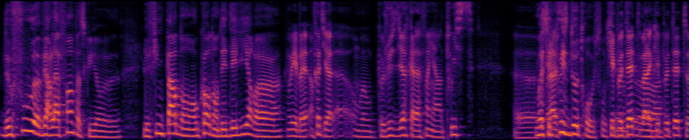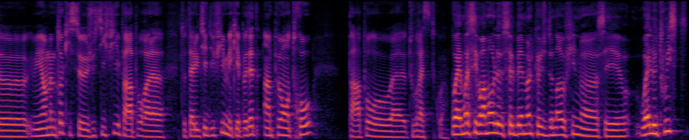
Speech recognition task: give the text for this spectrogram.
de fou euh, vers la fin parce que euh, le film part dans- encore dans des délires. euh, Oui, bah, en fait, il y a- on peut juste dire qu'à la fin, il y a un twist. Euh, moi, c'est voilà, le twist de trop. Je trouve qui est peut-être peu, voilà qui est peut-être mais en même temps qui se justifie par rapport à la totalité du film mais qui est peut-être un peu en trop par rapport au, à tout le reste quoi Ouais, moi, c'est vraiment le seul bémol que je donnerais au film. C'est ouais, le twist.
